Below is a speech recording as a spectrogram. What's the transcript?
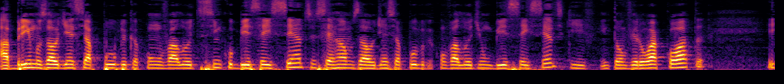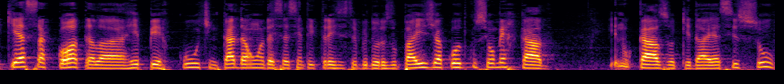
Abrimos a audiência pública com um valor de 5 bi 600, encerramos a audiência pública com o valor de 1 bi 600, que então virou a cota, e que essa cota ela repercute em cada uma das 63 distribuidoras do país de acordo com o seu mercado. E no caso aqui da S Sul,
